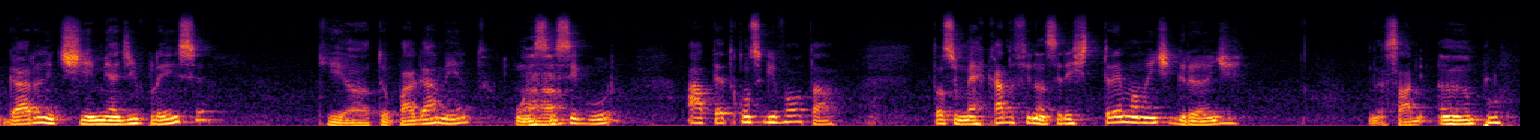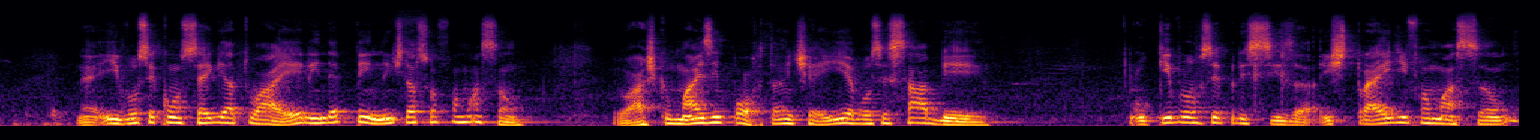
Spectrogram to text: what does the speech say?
Garantir minha adimplência, que é o teu pagamento, com Aham. esse seguro, até tu conseguir voltar. Então, assim, o mercado financeiro é extremamente grande, né, sabe, amplo, né, e você consegue atuar ele independente da sua formação. Eu acho que o mais importante aí é você saber o que você precisa extrair de informação,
